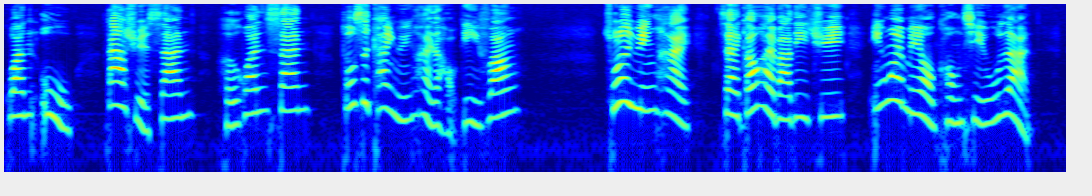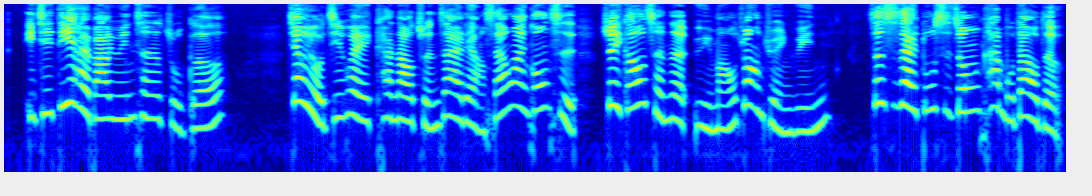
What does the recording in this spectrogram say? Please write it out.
观雾、大雪山、合欢山，都是看云海的好地方。除了云海，在高海拔地区，因为没有空气污染。以及低海拔云层的阻隔，较有机会看到存在两三万公尺最高层的羽毛状卷云，这是在都市中看不到的。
